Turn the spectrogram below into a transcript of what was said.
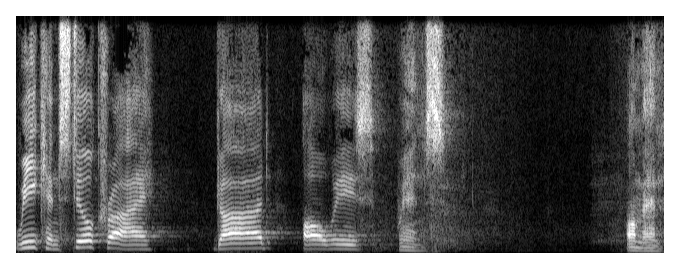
we can still cry, God always wins. Amen.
